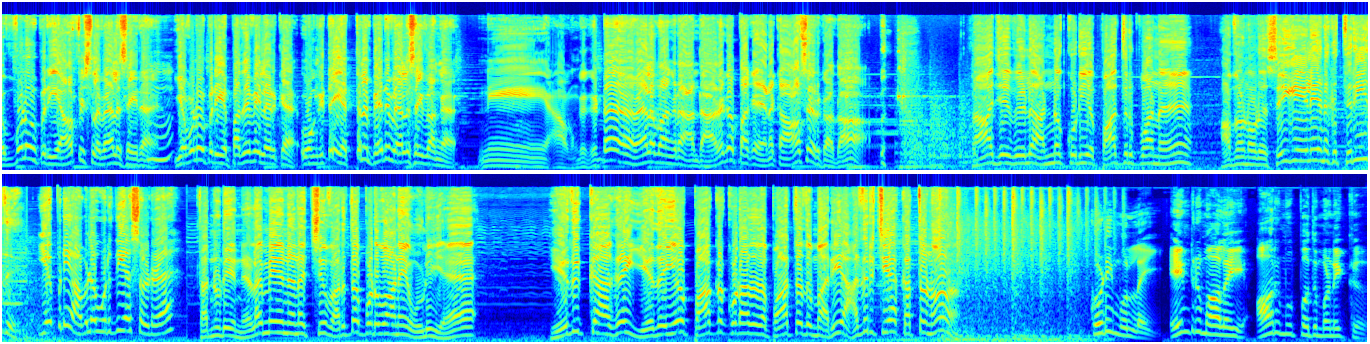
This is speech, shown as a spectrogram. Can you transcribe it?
எவ்வளவு பெரிய ஆபீஸ்ல வேலை செய்யற எவ்வளவு பெரிய பதவியில இருக்க? உங்ககிட்ட எத்தனை பேர் வேலை செய்வாங்க? நீ அவங்க கிட்ட வேலை வாங்குற அந்த அழகை பார்க்க எனக்கு ஆசை இருக்காதா? ராஜவேலு அன்னக்குடிய பார்த்திருப்பான்னு அவனோட செய்கையிலே எனக்கு தெரியுது. எப்படி அவ்வளவு உறுதியா சொல்ற? தன்னுடைய நிலைமையை நினைச்சு வருத்தப்படுவானே ஒழிய எதுக்காக எதையோ பார்க்க கூடாததை பார்த்தது மாதிரி அதிர்ச்சியா கத்தணும். கொடிமுல்லை இன்று மாலை ஆறு முப்பது மணிக்கு.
